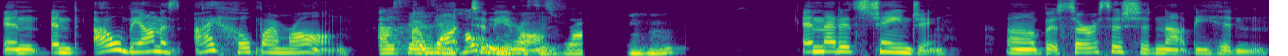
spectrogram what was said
And and I will be honest, I hope I'm wrong. I was I want to be wrong. wrong. Mm-hmm. And that it's changing. Uh, but services should not be hidden.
